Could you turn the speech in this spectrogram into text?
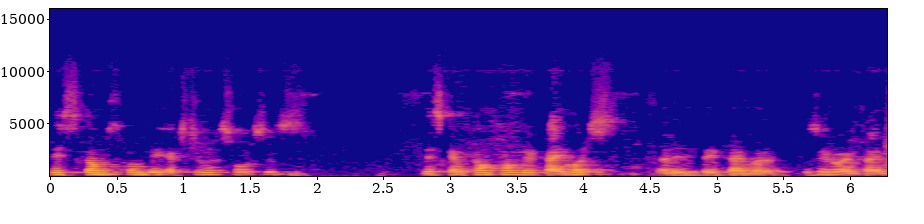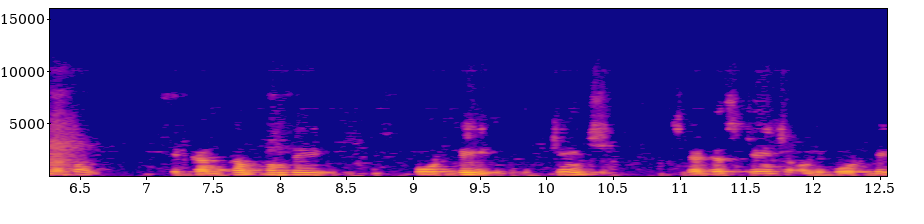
this comes from the external sources. This can come from the timers that is the timer 0 and timer 1 it can come from the port b change status change on the port b.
